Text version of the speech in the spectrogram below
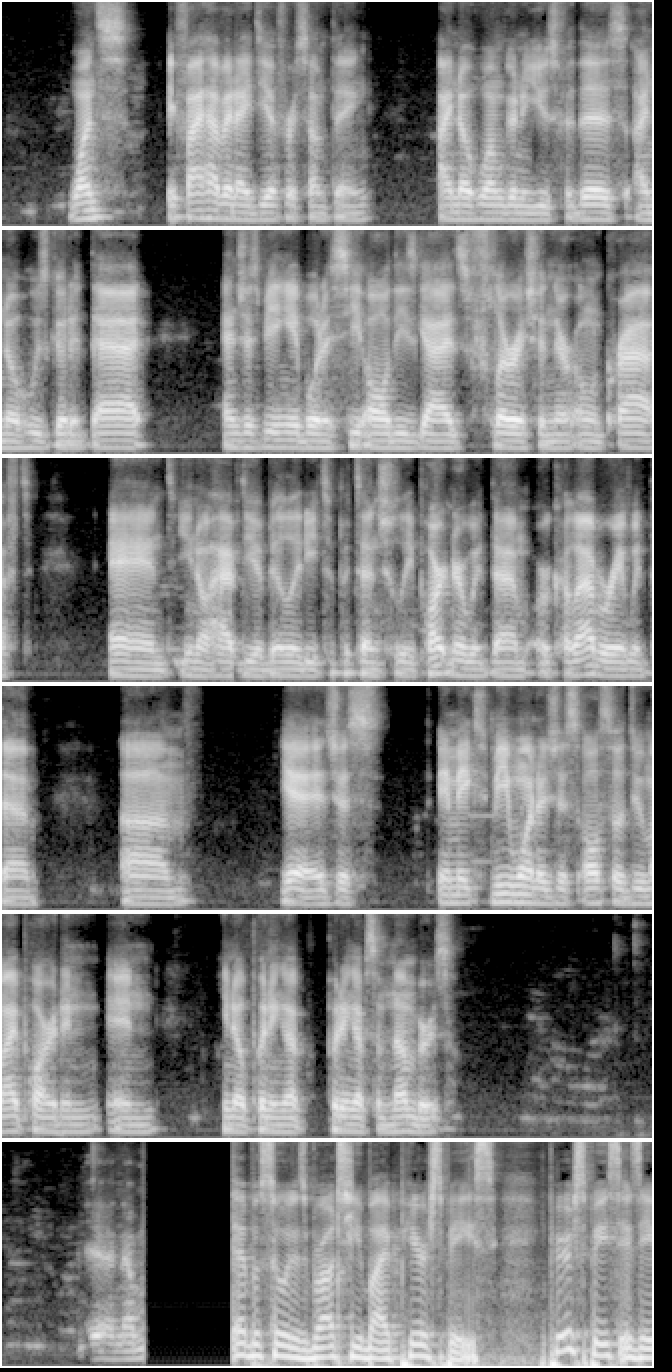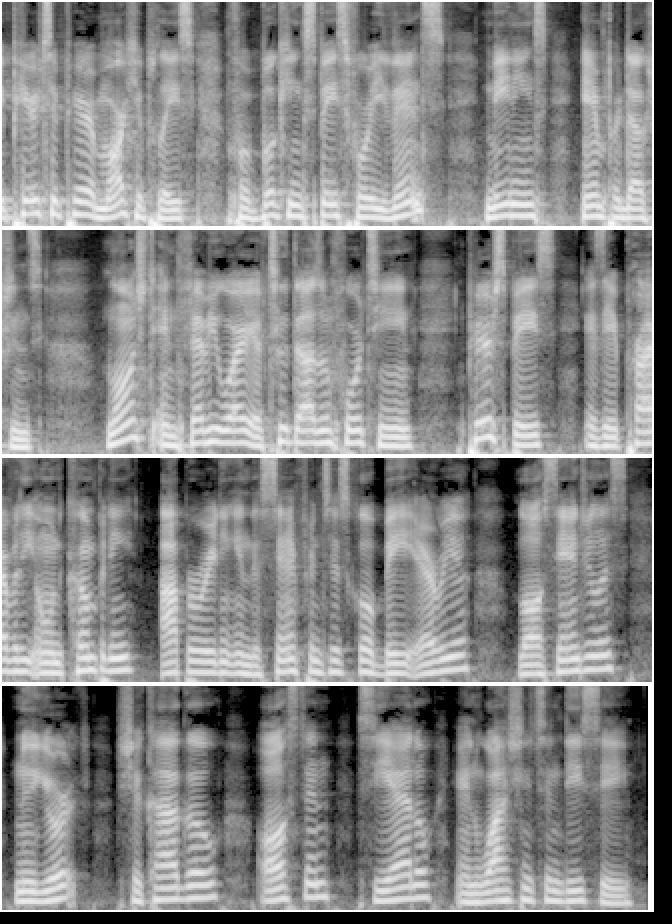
once if I have an idea for something, I know who I'm going to use for this. I know who's good at that and just being able to see all these guys flourish in their own craft and you know have the ability to potentially partner with them or collaborate with them um yeah it's just it makes me want to just also do my part in in you know putting up putting up some numbers yeah now episode is brought to you by Peerspace. Peerspace is a peer to peer marketplace for booking space for events, meetings, and productions. Launched in February of 2014, Peerspace is a privately owned company operating in the San Francisco Bay Area, Los Angeles, New York, Chicago, Austin, Seattle, and Washington, D.C.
